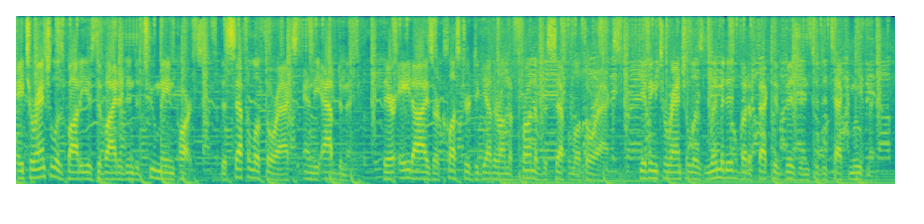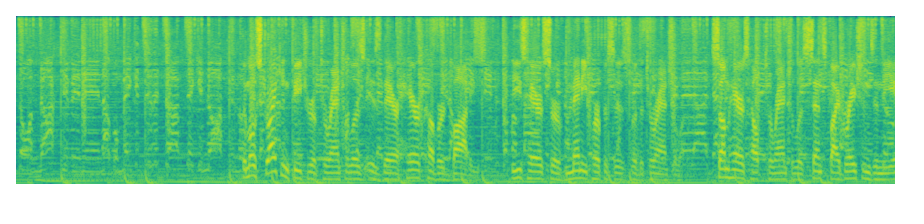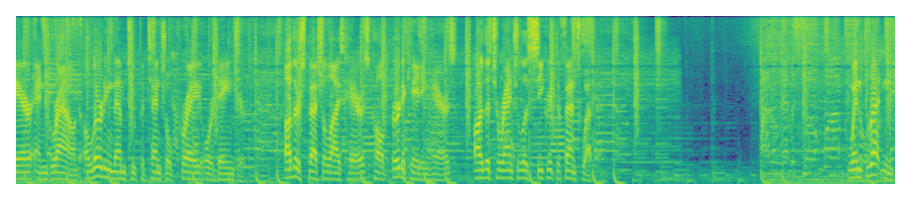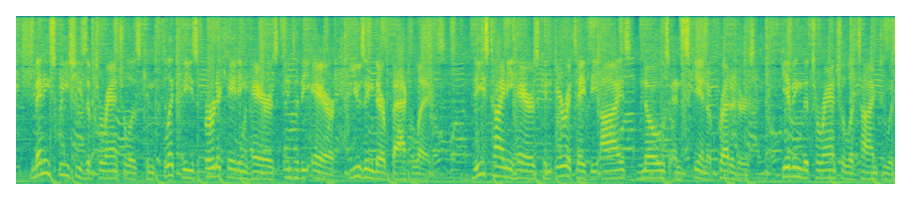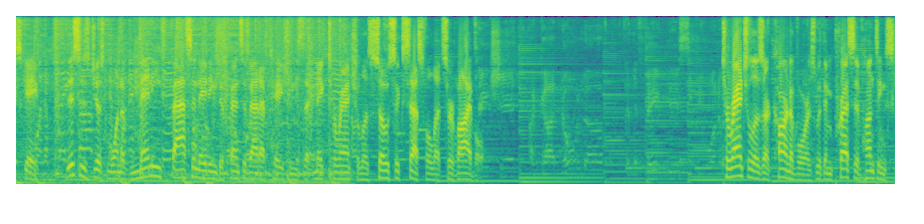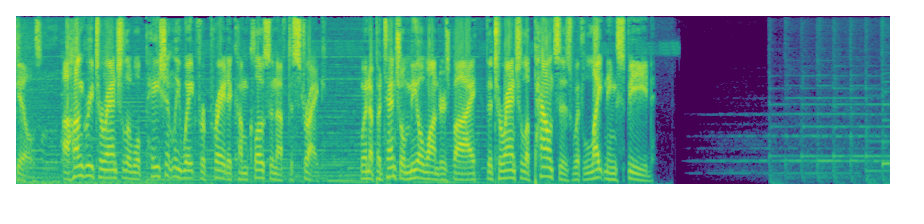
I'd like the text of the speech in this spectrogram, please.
A tarantula's body is divided into two main parts, the cephalothorax and the abdomen. Their eight eyes are clustered together on the front of the cephalothorax, giving tarantulas limited but effective vision to detect movement. The most striking feature of tarantulas is their hair-covered bodies. These hairs serve many purposes for the tarantula. Some hairs help tarantulas sense vibrations in the air and ground, alerting them to potential prey or danger. Other specialized hairs, called urticating hairs, are the tarantula's secret defense weapon. When threatened, many species of tarantulas can flick these urticating hairs into the air using their back legs. These tiny hairs can irritate the eyes, nose, and skin of predators, giving the tarantula time to escape. This is just one of many fascinating defensive adaptations that make tarantulas so successful at survival. Tarantulas are carnivores with impressive hunting skills. A hungry tarantula will patiently wait for prey to come close enough to strike. When a potential meal wanders by, the tarantula pounces with lightning speed.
